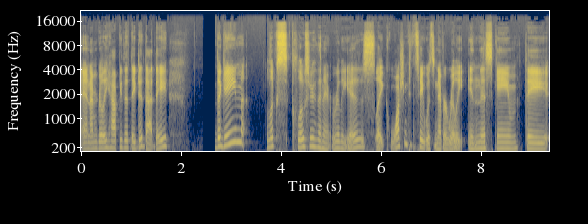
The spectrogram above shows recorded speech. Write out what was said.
And I'm really happy that they did that. They the game looks closer than it really is. Like Washington State was never really in this game. They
